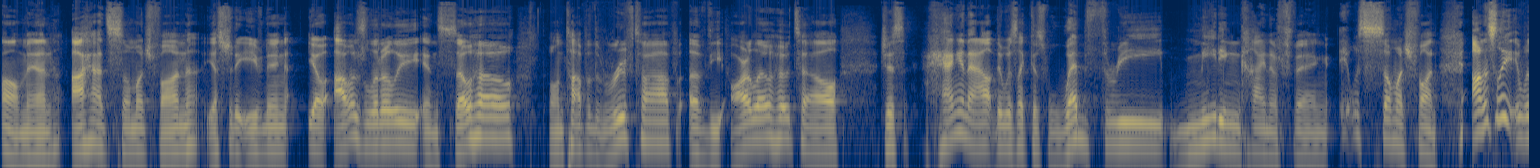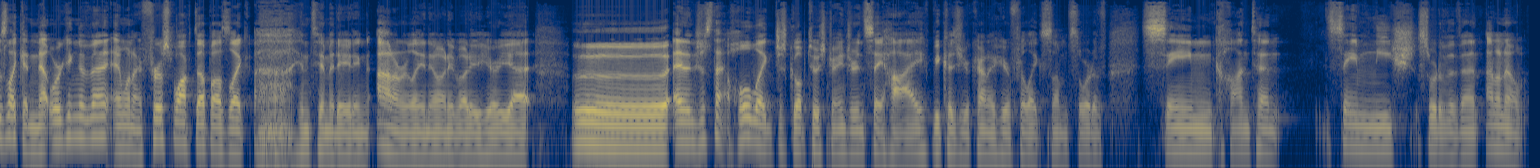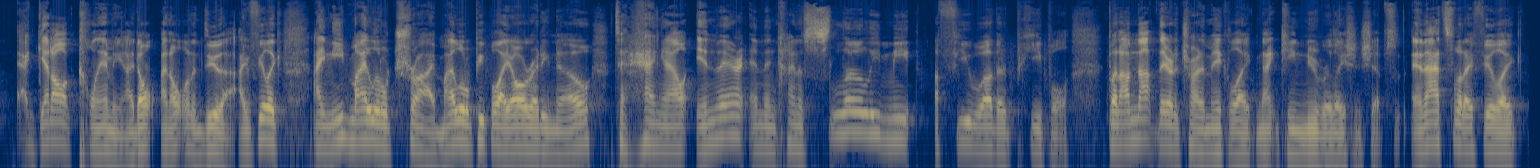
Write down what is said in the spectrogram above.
Oh man, I had so much fun yesterday evening. Yo, I was literally in Soho on top of the rooftop of the Arlo Hotel, just hanging out. There was like this Web3 meeting kind of thing. It was so much fun. Honestly, it was like a networking event. And when I first walked up, I was like, intimidating. I don't really know anybody here yet. Uh, and just that whole like just go up to a stranger and say hi because you're kind of here for like some sort of same content same niche sort of event. I don't know. I get all clammy. I don't I don't want to do that. I feel like I need my little tribe, my little people I already know to hang out in there and then kind of slowly meet a few other people. But I'm not there to try to make like 19 new relationships. And that's what I feel like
